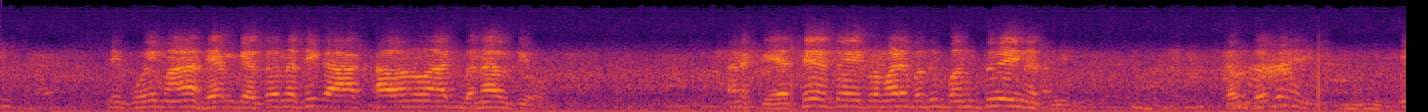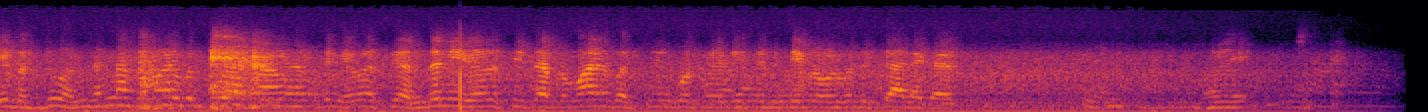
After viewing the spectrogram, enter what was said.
તે કોઈ માણસ એમ કહેતો નથી કે આ ખાવાનું આજ બનાવજો. અને કહે તો એ પ્રમાણે બધું બનતું નથી. એ બધું અંદરના પ્રમાણે બધું વ્યવસ્થિત અંદરની વ્યવસ્થિતતા પ્રમાણે બધું ગોઠવેલી તે પ્રમાણે બધું ચાલે કરે હવે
